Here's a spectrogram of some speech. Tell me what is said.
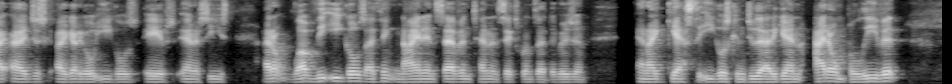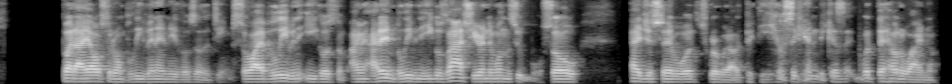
I, I just I got to go Eagles, AFC, NFC East. I don't love the Eagles. I think nine and seven, 10 and six wins that division, and I guess the Eagles can do that again. I don't believe it, but I also don't believe in any of those other teams. So I believe in the Eagles. I mean, I didn't believe in the Eagles last year, and they won the Super Bowl. So I just said, well, screw it. I'll pick the Eagles again because what the hell do I know?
